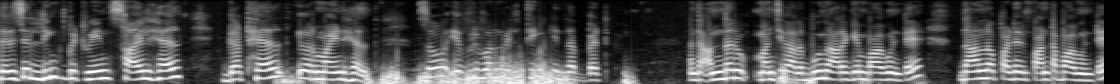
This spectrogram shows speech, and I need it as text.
there is a link between soil health gut health your mind health so everyone will think in the bet అంటే అందరూ మంచిగా భూమి ఆరోగ్యం బాగుంటే దానిలో పడిన పంట బాగుంటే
